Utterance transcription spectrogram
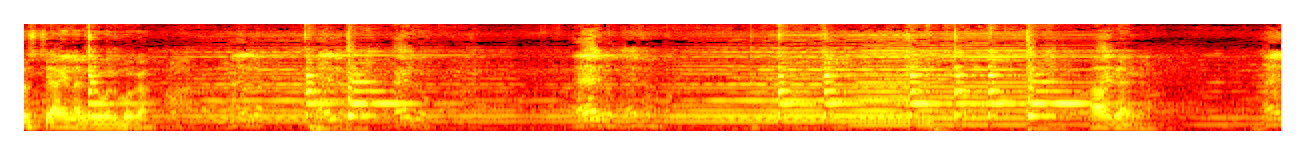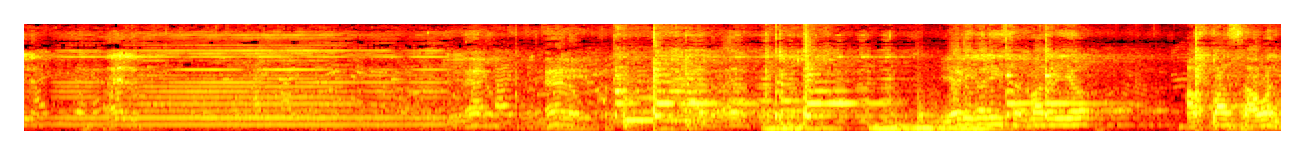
कोरसची आहे ना लेवल बघा. हा घ्या घ्या. या ठिकाणी सन्माननीय आप्पा सावंत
